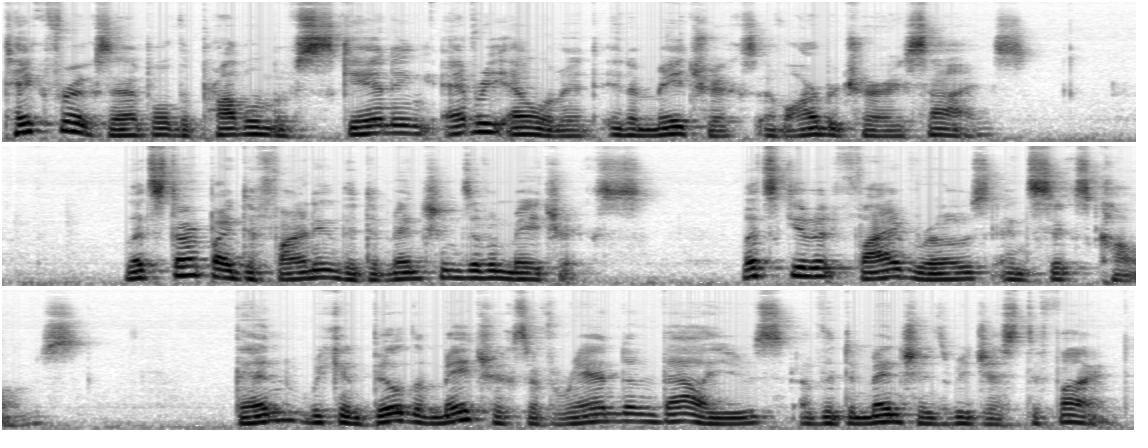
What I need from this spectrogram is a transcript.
Take for example the problem of scanning every element in a matrix of arbitrary size. Let's start by defining the dimensions of a matrix. Let's give it 5 rows and 6 columns. Then we can build a matrix of random values of the dimensions we just defined.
